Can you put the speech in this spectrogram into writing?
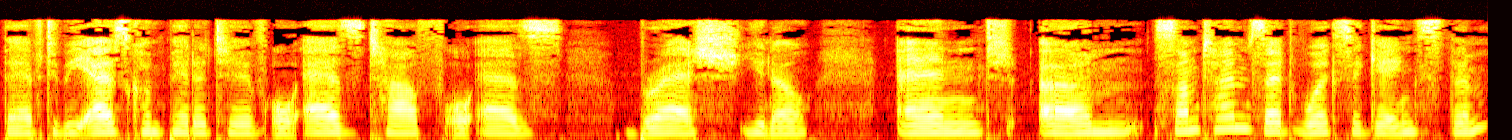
They have to be as competitive or as tough or as brash, you know, and um, sometimes that works against them.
